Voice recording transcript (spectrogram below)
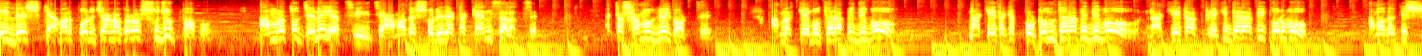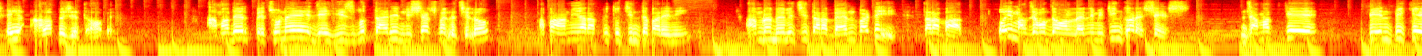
এই দেশকে আবার পরিচালনা করার সুযোগ পাবো, আমরা তো জেনে গেছি যে আমাদের শরীরে একটা ক্যান্সার আছে, একটা সামগ্রিক অর্থে। আমরা কেমোথেরাপি দিব নাকি এটাকে প্রোটন থেরাপি দিব, নাকি এটা থেরাপি করব? আমাদেরকে সেই আলাপে যেতে হবে। আমাদের পেছনে যে হিজবুত তাহরির নিঃশ্বাস ফেলেছিল, আপা, আমি আর আপনি তো চিনতে পারিনি। আমরা ভেবেছি তারা ব্যান পার্টি, তারা বাদ। ওই মাঝে মধ্যে অনলাইনে মিটিং করে, শেষ। জামাতকে বিএনপি কে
